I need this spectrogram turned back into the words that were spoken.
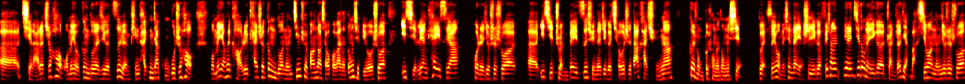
呃起来了之后，我们有更多的这个资源平台更加巩固之后，我们也会考虑开设更多能精确帮到小伙伴的东西，比如说一起练 case 呀，或者就是说呃一起准备咨询的这个求职打卡群啊，各种不同的东西。对，所以我们现在也是一个非常令人激动的一个转折点吧，希望能就是说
